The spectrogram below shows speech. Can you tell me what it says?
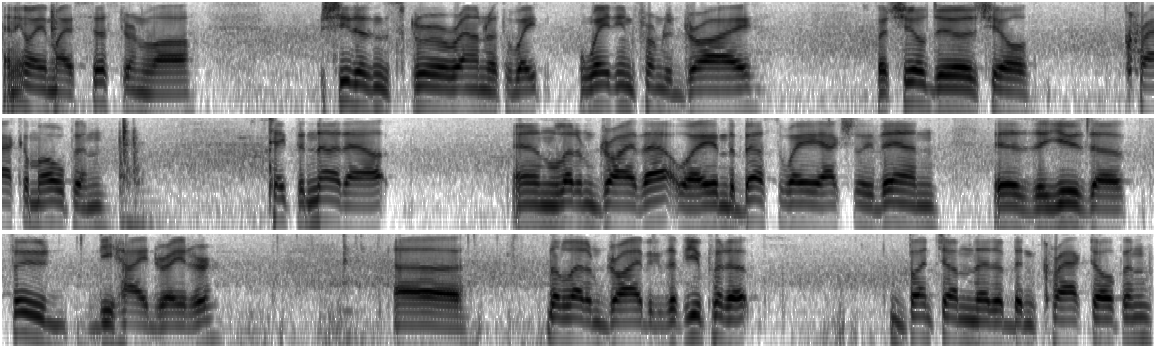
Anyway, my sister-in-law, she doesn't screw around with wait, waiting for them to dry. What she'll do is she'll crack them open, take the nut out, and let them dry that way. And the best way actually then is to use a food dehydrator uh, to let them dry because if you put a bunch of them that have been cracked open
